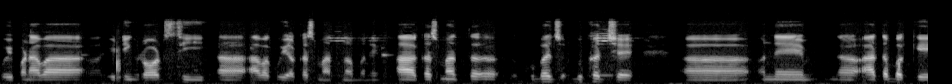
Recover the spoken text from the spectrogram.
કોઈ પણ આવા હીટિંગ રોડ્સથી આવા કોઈ અકસ્માત ન બને. આ અકસ્માત ખૂબ જ દુઃખદ છે અને આ તબક્કે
